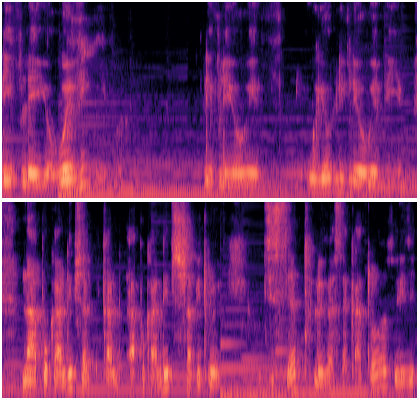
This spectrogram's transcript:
li vle yo reviv, li vle yo reviv, ou yo livre ou vivre. Dans Apocalypse, Apocalypse chapitre 17, le verset 14, il dit,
